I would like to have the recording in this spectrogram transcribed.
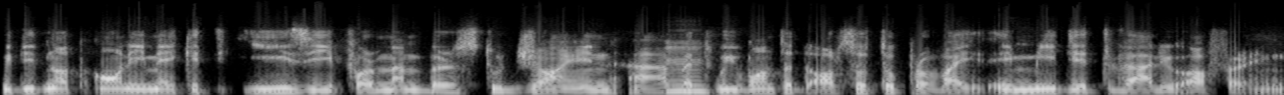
we did not only make it easy for members to join, uh, but we wanted also to provide immediate value offering.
